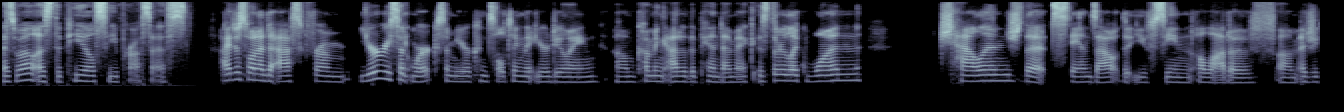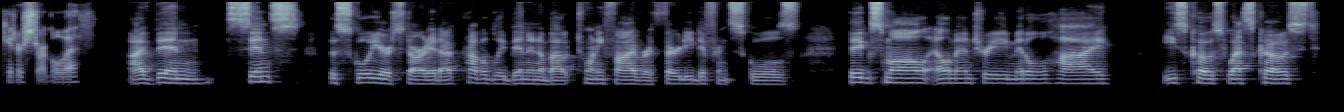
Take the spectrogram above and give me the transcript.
as well as the PLC process. I just wanted to ask from your recent work, some of your consulting that you're doing um, coming out of the pandemic, is there like one challenge that stands out that you've seen a lot of um, educators struggle with? I've been since the school year started, I've probably been in about 25 or 30 different schools big, small, elementary, middle, high, East Coast, West Coast.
